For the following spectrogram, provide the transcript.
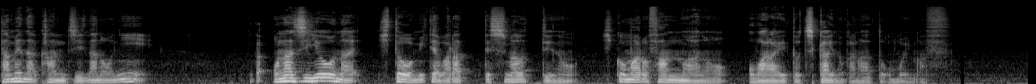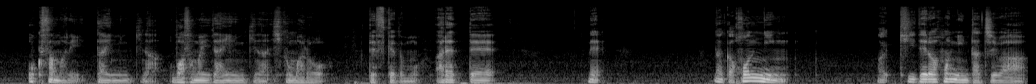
ダメな感じなのに、なんか同じような人を見て笑ってしまうっていうのを、彦摩呂さんのあの、お笑いと近いのかなと思います。奥様に大人気な、おば様に大人気な彦摩呂ですけども、あれって、なんか本人、聞いてる本人たちは、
